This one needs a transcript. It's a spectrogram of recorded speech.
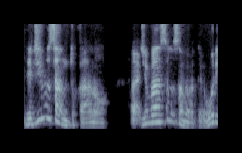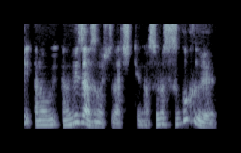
で、ジムさんとか、あの、はいジムバンストさんとかってオリあの、あのウィザーズの人たちっていうのは、それをすごく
